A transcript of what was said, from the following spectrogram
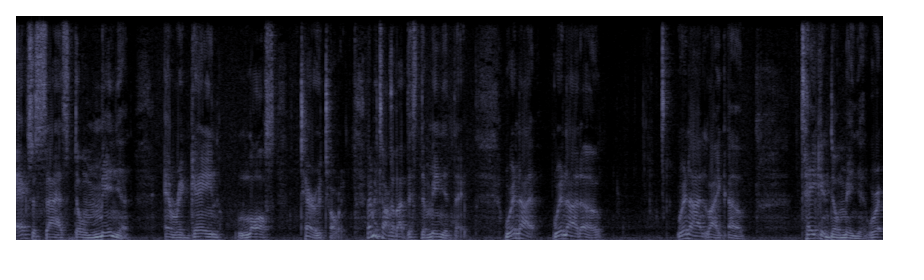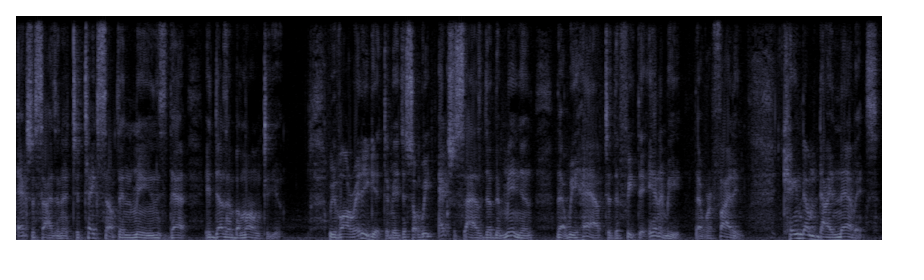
exercise dominion and regain lost territory. Let me talk about this dominion thing. We're not we're not uh we're not like uh taking dominion. We're exercising it. To take something means that it doesn't belong to you. We've already get dominion, so we exercise the dominion that we have to defeat the enemy that we're fighting. Kingdom dynamics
